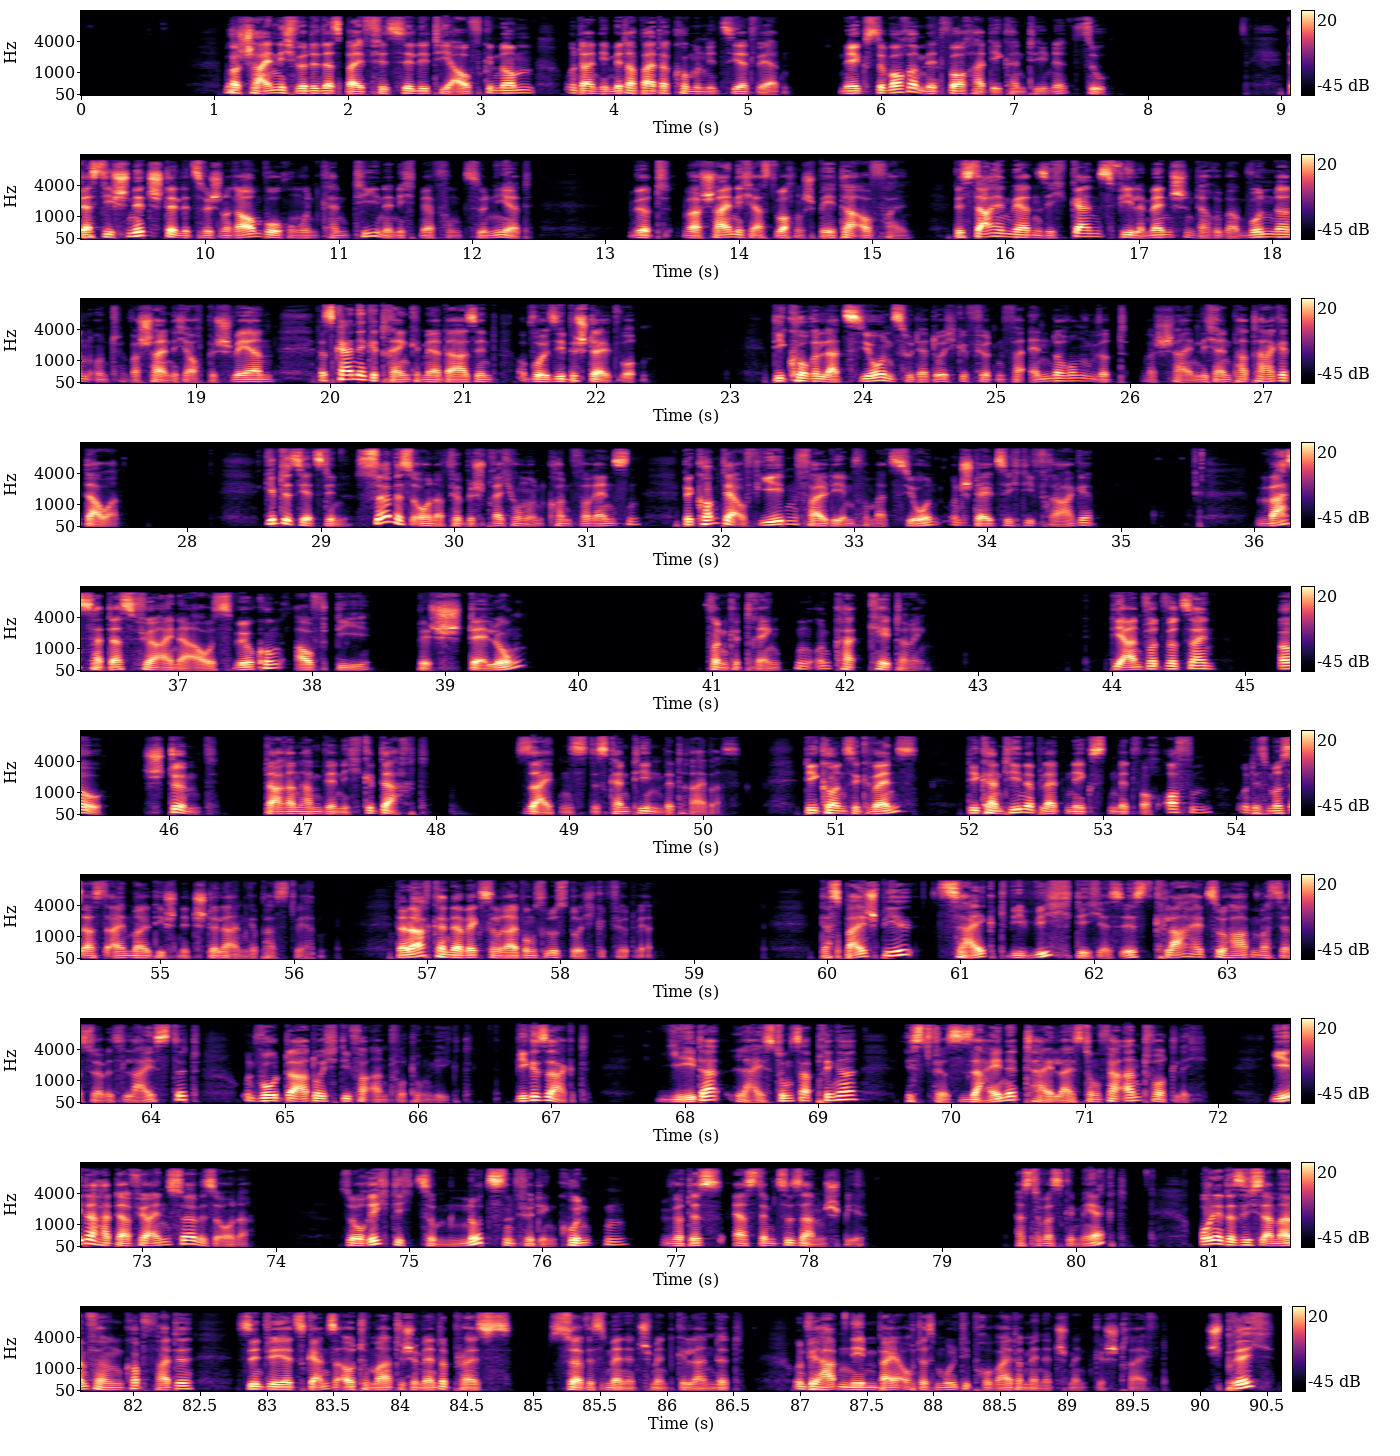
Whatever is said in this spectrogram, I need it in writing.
Wahrscheinlich würde das bei Facility aufgenommen und an die Mitarbeiter kommuniziert werden. Nächste Woche, Mittwoch, hat die Kantine zu. Dass die Schnittstelle zwischen Raumbuchung und Kantine nicht mehr funktioniert, wird wahrscheinlich erst Wochen später auffallen. Bis dahin werden sich ganz viele Menschen darüber wundern und wahrscheinlich auch beschweren, dass keine Getränke mehr da sind, obwohl sie bestellt wurden. Die Korrelation zu der durchgeführten Veränderung wird wahrscheinlich ein paar Tage dauern. Gibt es jetzt den Service Owner für Besprechungen und Konferenzen, bekommt er auf jeden Fall die Information und stellt sich die Frage, was hat das für eine Auswirkung auf die Bestellung von Getränken und Catering? Die Antwort wird sein, oh, stimmt, daran haben wir nicht gedacht, seitens des Kantinenbetreibers. Die Konsequenz, die Kantine bleibt nächsten Mittwoch offen und es muss erst einmal die Schnittstelle angepasst werden. Danach kann der Wechsel reibungslos durchgeführt werden. Das Beispiel zeigt, wie wichtig es ist, Klarheit zu haben, was der Service leistet und wo dadurch die Verantwortung liegt. Wie gesagt, jeder Leistungserbringer ist für seine Teilleistung verantwortlich. Jeder hat dafür einen Service Owner. So richtig zum Nutzen für den Kunden wird es erst im Zusammenspiel. Hast du was gemerkt? Ohne dass ich es am Anfang im Kopf hatte, sind wir jetzt ganz automatisch im Enterprise Service Management gelandet. Und wir haben nebenbei auch das Multi-Provider Management gestreift. Sprich,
